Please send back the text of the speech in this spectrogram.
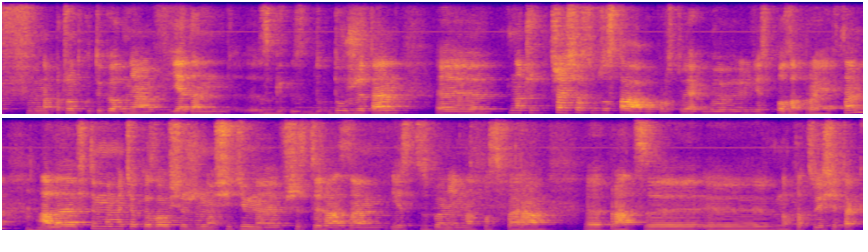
w, na początku tygodnia w jeden z, du- duży ten Znaczy, część osób została po prostu jakby jest poza projektem, ale w tym momencie okazało się, że no, siedzimy wszyscy razem, jest zupełnie inna atmosfera yy, pracy, yy, no, pracuje się tak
